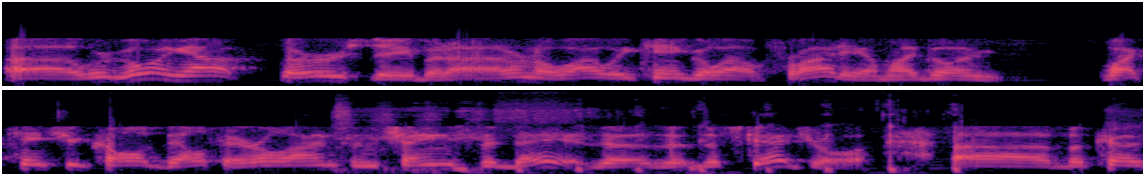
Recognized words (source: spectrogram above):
uh, we're going out Thursday, but I don't know why we can't go out Friday. I'm like going, why can't you call Delta Airlines and change the day, the the, the schedule? Uh, because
